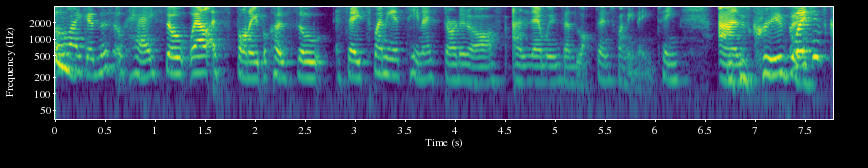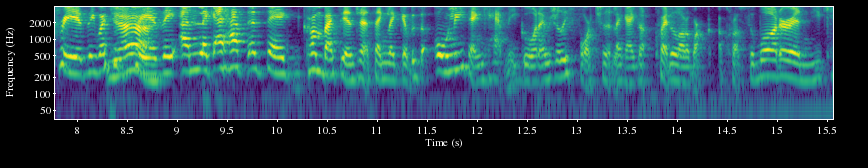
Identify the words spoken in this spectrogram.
Oh my goodness. Okay. So well, it's funny because so say 2018 I started off, and then we went into lockdown 2019, and Which is crazy. Which is crazy. Which Yeah. is crazy. And like I have to say, come back to the internet thing. Like it was the only thing kept me going. I was really fortunate. Like I got quite a lot of work across the water in UK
